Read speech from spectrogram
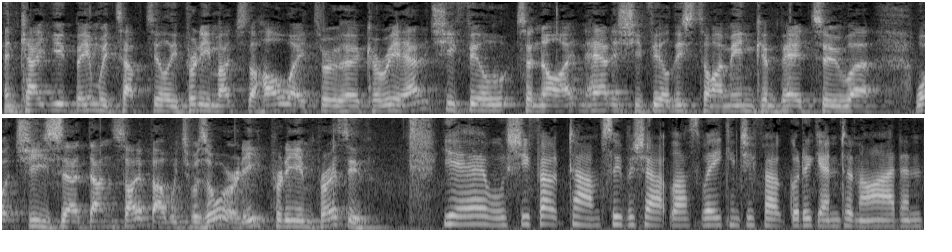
And Kate, you've been with Tough Tilly pretty much the whole way through her career. How did she feel tonight, and how does she feel this time in compared to uh, what she's uh, done so far, which was already pretty impressive? Yeah, well, she felt um, super sharp last week, and she felt good again tonight. And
